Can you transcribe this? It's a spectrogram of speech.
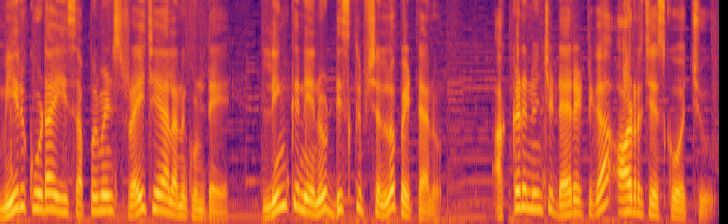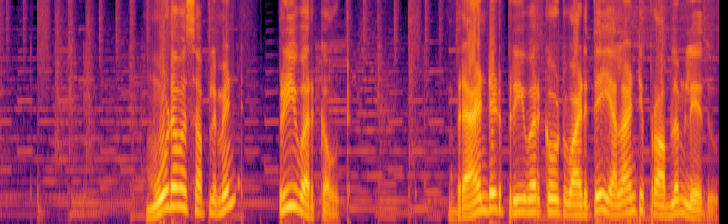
మీరు కూడా ఈ సప్లిమెంట్స్ ట్రై చేయాలనుకుంటే లింక్ నేను డిస్క్రిప్షన్లో పెట్టాను. అక్కడి నుంచి డైరెక్ట్గా ఆర్డర్ చేసుకోవచ్చు. మూడవ supplement pre workout branded pre workout వాడితే ఎలాంటి ప్రాబ్లం లేదు.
